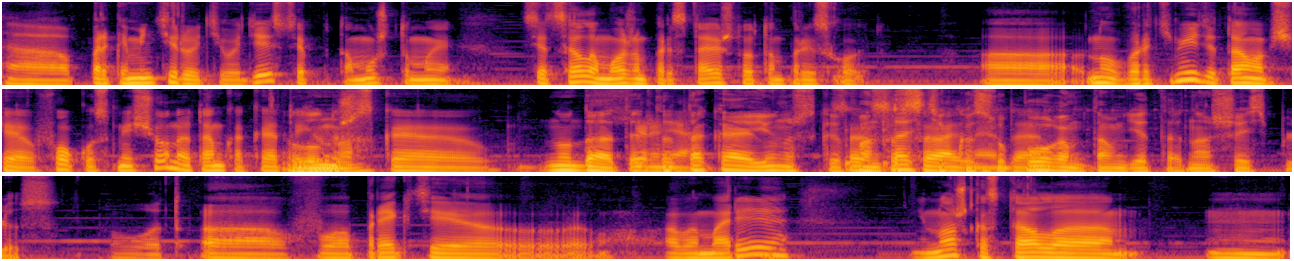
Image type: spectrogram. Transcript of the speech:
э, прокомментировать его действия, потому что мы всецело можем представить, что там происходит. А, ну, в Артемиде там вообще фокус смещенный, там какая-то Луна. юношеская Ну да, херня. это такая юношеская Со- фантастика с социальная, да. упором там где-то на 6+. Вот. А в проекте э, Аве Мария немножко стало м,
